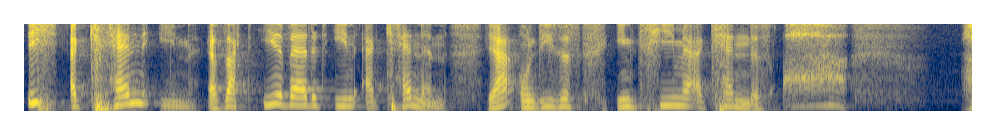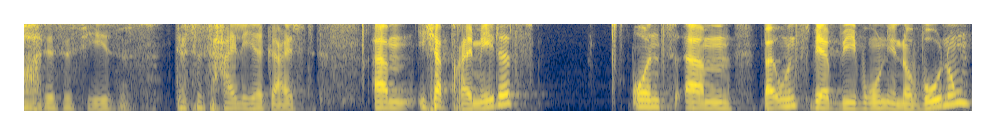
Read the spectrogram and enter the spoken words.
Ich erkenne ihn. Er sagt, ihr werdet ihn erkennen. Ja, und dieses intime Erkennen, das, oh, oh das ist Jesus, das ist Heiliger Geist. Ähm, ich habe drei Mädels und ähm, bei uns, wir, wir wohnen in einer Wohnung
